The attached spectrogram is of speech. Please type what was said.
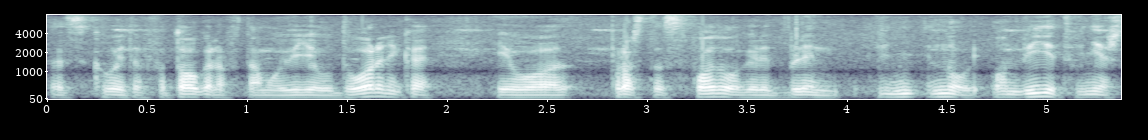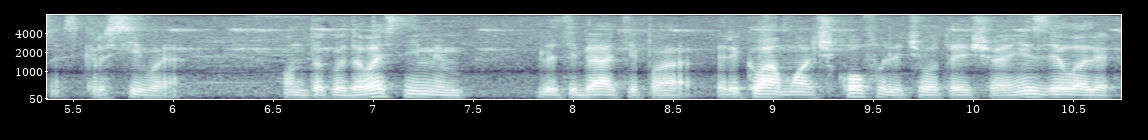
э, какой-то фотограф там увидел дворника, его просто сфотал, говорит, блин, ну, он видит внешность красивая. Он такой, давай снимем для тебя, типа, рекламу очков или чего-то еще. И они сделали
